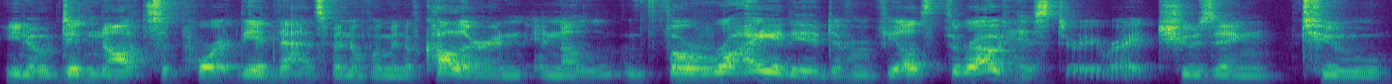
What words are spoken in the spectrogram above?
you know, did not support the advancement of women of color in, in a variety of different fields throughout history, right? Choosing to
